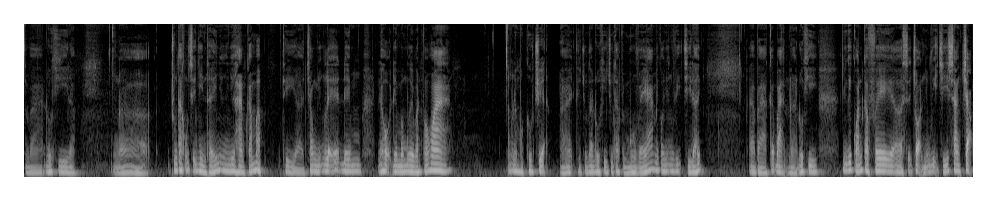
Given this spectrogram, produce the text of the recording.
và đôi khi là uh, chúng ta cũng sẽ nhìn thấy như, như hàm cá mập thì uh, trong những lễ đêm lễ hội đêm 30 bắn pháo hoa cũng là một câu chuyện. Đấy, thì chúng ta đôi khi chúng ta phải mua vé mới có những vị trí đấy. À, và các bạn uh, đôi khi những cái quán cà phê uh, sẽ chọn những vị trí sang trọng.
